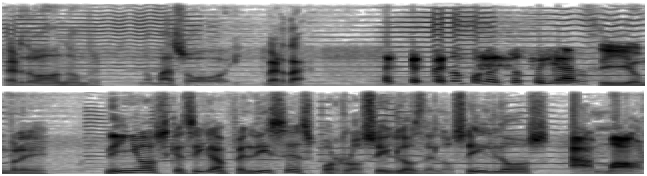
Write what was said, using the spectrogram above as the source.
perdón, hombre, nomás hoy, ¿verdad? Perdón por nuestros pecados. Sí, hombre. Niños que sigan felices por los siglos de los siglos. Amor.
